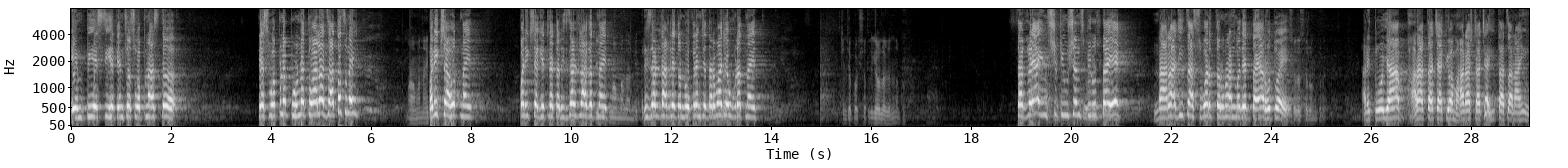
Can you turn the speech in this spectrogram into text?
एमपीएससी हे त्यांचं स्वप्न असतं. ते स्वप्न पूर्णत्वाला जातच नाही. परीक्षा होत नाहीत. परीक्षा घेतल्या तर रिझल्ट लागत नाहीत. रिझल्ट लागले तर नोकऱ्यांचे दरवाजे उघडत नाहीत. त्यांच्या पक्षातलं घ्यावं लागेल ना सगळ्या इन्स्टिट्यूशन्स विरुद्ध एक नाराजीचा स्वर तरुणांमध्ये तयार होतोय. आणि तो या भारताच्या किंवा महाराष्ट्राच्या हिताचा नाही.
